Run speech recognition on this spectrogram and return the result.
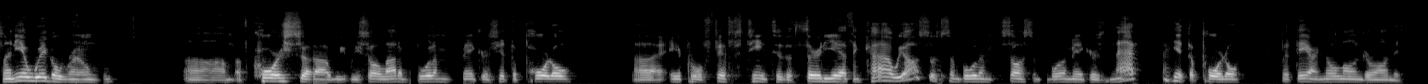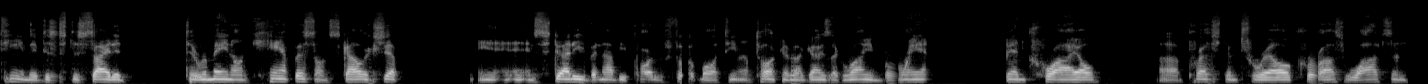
plenty of wiggle room. Um, of course, uh, we, we saw a lot of Boilermakers hit the portal uh, April 15th to the 30th. And Kyle, we also some Boiler, saw some Boilermakers not hit the portal, but they are no longer on the team. They've just decided to remain on campus on scholarship and, and study, but not be part of the football team. I'm talking about guys like Ryan Brandt, Ben Cryle, uh, Preston Terrell, Cross Watson,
